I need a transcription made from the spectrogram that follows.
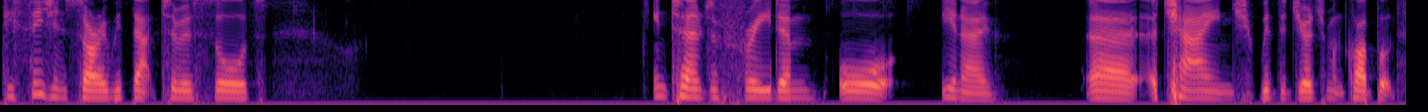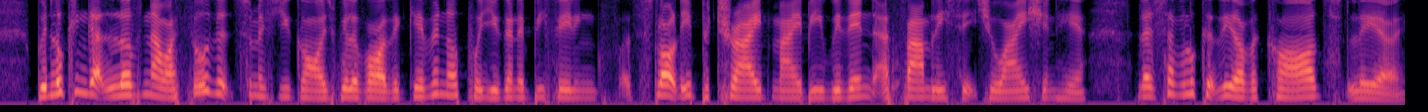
Decision, sorry, with that two of swords. In terms of freedom, or you know, uh, a change with the judgment card. But we're looking at love now. I feel that some of you guys will have either given up or you're going to be feeling slightly betrayed, maybe within a family situation here. Let's have a look at the other cards, Leo.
